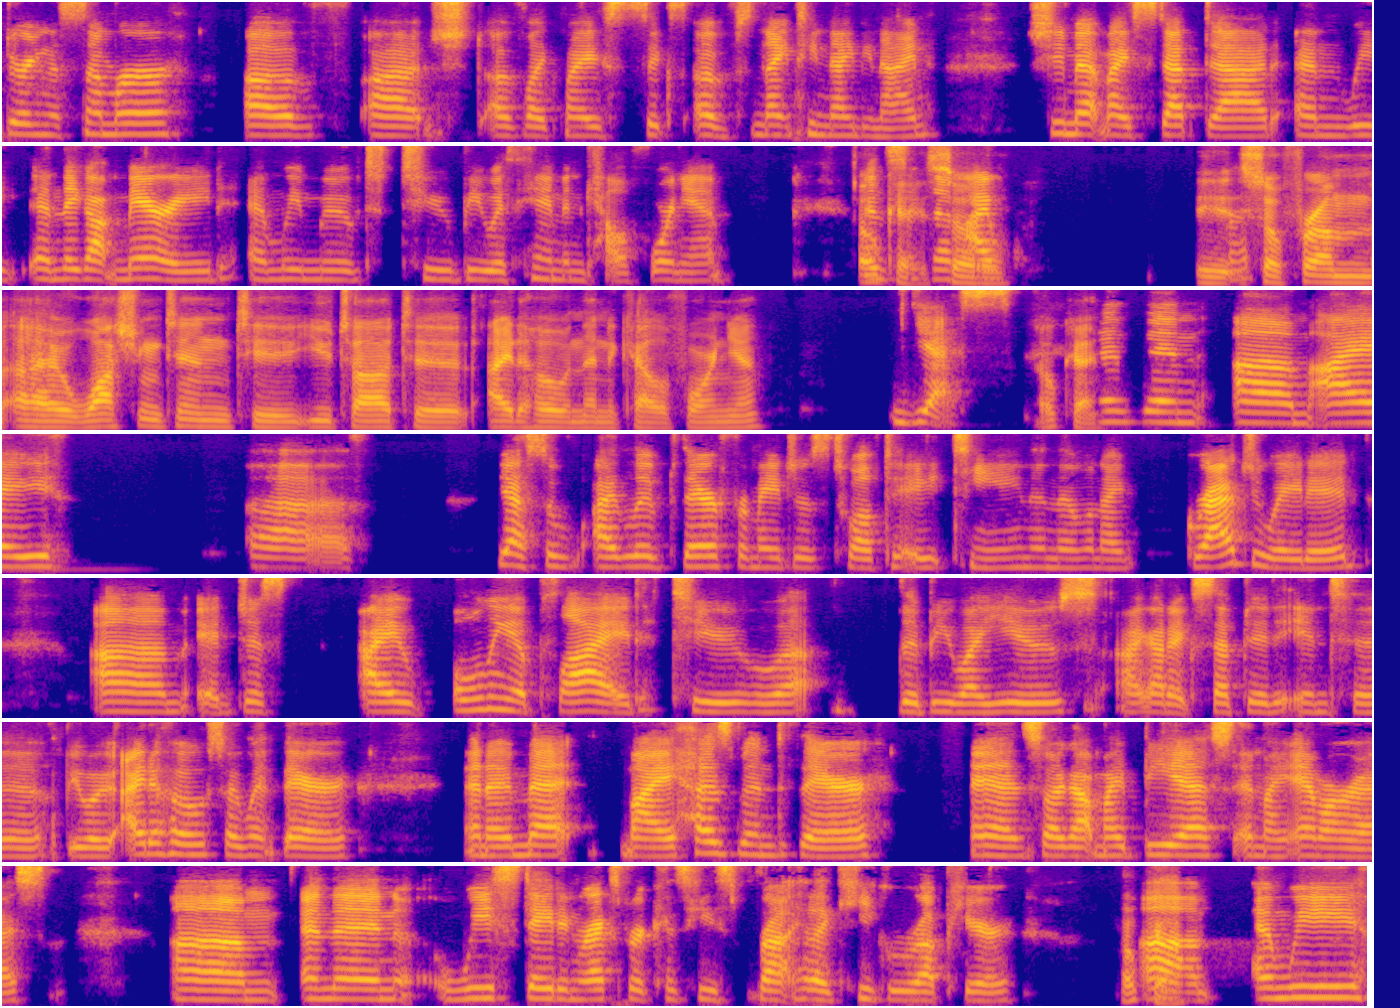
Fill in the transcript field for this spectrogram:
during the summer of uh of like my six of 1999 she met my stepdad and we and they got married and we moved to be with him in california. Okay so, so, I, so from uh, washington to utah to idaho and then to california? Yes. Okay. And then um i uh yeah, so I lived there from ages 12 to 18. And then when I graduated, um, it just, I only applied to uh, the BYUs. I got accepted into BYU Idaho, so I went there and I met my husband there. And so I got my BS and my MRS. Um, and then we stayed in Rexburg because he's from, like, he grew up here. Okay. Um, and we,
